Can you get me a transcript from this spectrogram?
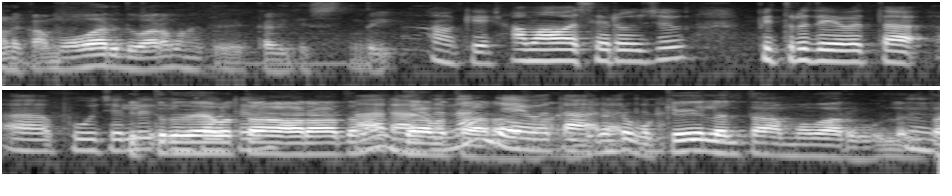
మనకు అమ్మవారి ద్వారా మనకి కలిగిస్తుంది. ఓకే. అమావాస్య రోజు పితృదేవత పూజలు పితృదేవత ఆరాధన దేవత ఆరాధన. ఎందుకంటే ఒకే లలిత అమ్మవారు లలిత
